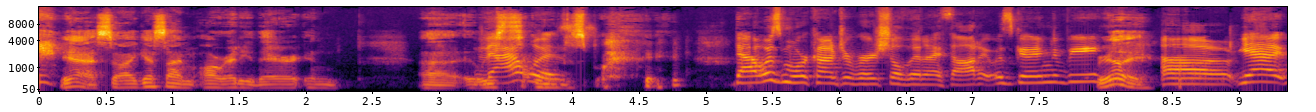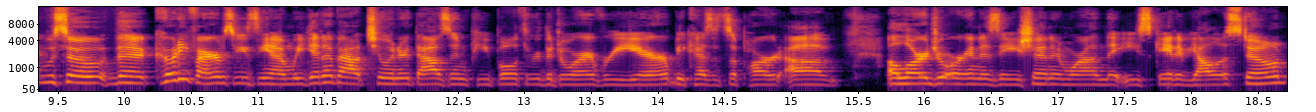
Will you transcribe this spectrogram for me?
yeah, so I guess I'm already there in. Uh, that was that was more controversial than I thought it was going to be. Really? Uh, yeah. So the Cody Firearms Museum, we get about 200,000 people through the door every year because it's a part of a larger organization and we're on the east gate of Yellowstone.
